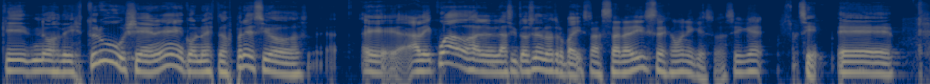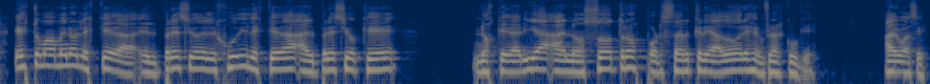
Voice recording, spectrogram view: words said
que nos destruyen eh, con estos precios eh, adecuados a la situación de nuestro país. Está Saladix es jamón y queso. Así que. Sí. eh, esto más o menos les queda, el precio del hoodie les queda al precio que nos quedaría a nosotros por ser creadores en Flash Cookie. Algo así.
